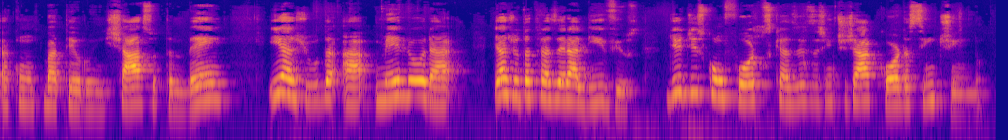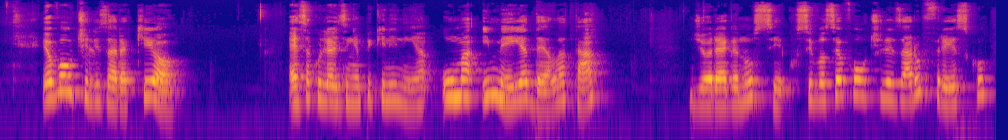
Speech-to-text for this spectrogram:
a combater o inchaço também e ajuda a melhorar e ajuda a trazer alívios de desconfortos que às vezes a gente já acorda sentindo. Eu vou utilizar aqui, ó, essa colherzinha pequenininha, uma e meia dela, tá? De orégano seco. Se você for utilizar o fresco,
